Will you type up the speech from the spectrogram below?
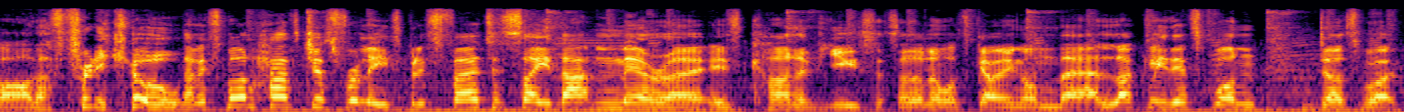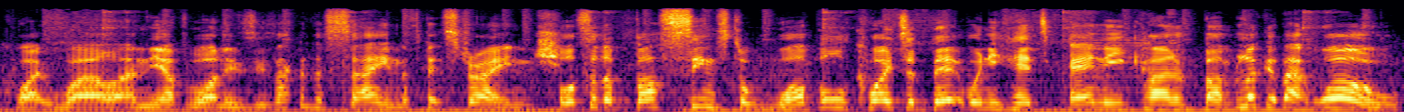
Oh, that's pretty cool. Now, this mod has just released, but it's fair to say that mirror is kind of useless. I don't know what's going on there. Luckily, this one does work quite well, and the other one is exactly the same. That's a bit strange. Also, the bus seems to wobble quite a bit when you hit any kind of bump. Look at that. Whoa.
